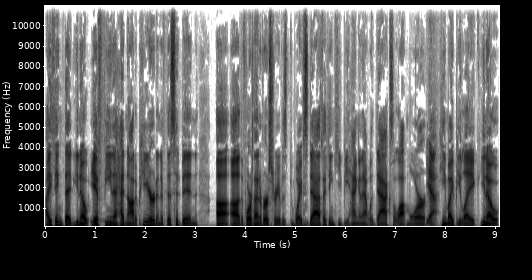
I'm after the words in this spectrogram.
I think that you know if Fenna had not appeared and if this had been uh, uh, the fourth anniversary of his wife's death, I think he'd be hanging out with Dax a lot more. Yeah. he might be like you know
